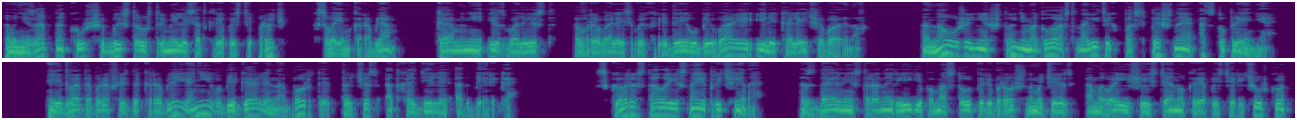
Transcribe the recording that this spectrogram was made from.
Внезапно курши быстро устремились от крепости прочь, к своим кораблям. Камни из баллист врывались в их ряды, убивая или калеча воинов. Но уже ничто не могло остановить их поспешное отступление. Едва добравшись до кораблей, они выбегали на борт и тотчас отходили от берега. Скоро стала ясна и причина. С дальней стороны Риги по мосту, переброшенному через омывающую стену крепости речушку,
